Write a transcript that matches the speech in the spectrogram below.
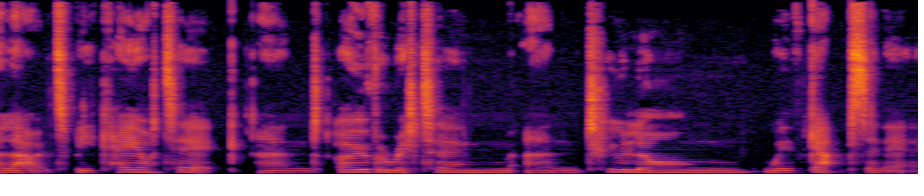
allow it to be chaotic and overwritten and too long with gaps in it,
